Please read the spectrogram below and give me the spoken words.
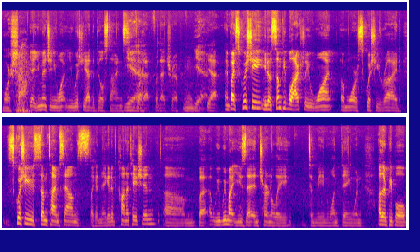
more shock. Yeah, you mentioned you want you wish you had the Bilsteins yeah. for that for that trip. Mm. Yeah. Yeah. And by squishy, you know, some people actually want a more squishy ride. Squishy sometimes sounds like a negative connotation, um, but we, we might use that internally to mean one thing when other people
